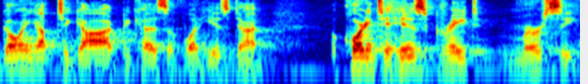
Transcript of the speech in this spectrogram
going up to God because of what he has done according to his great mercy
